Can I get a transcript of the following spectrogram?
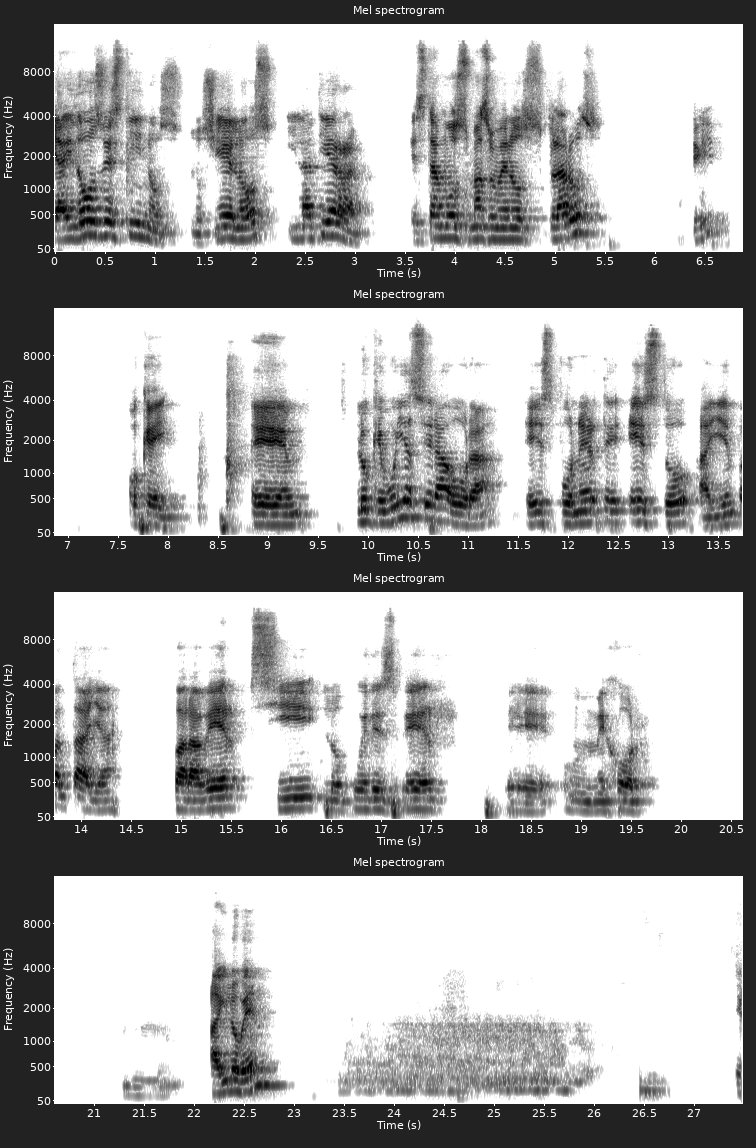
Y hay dos destinos, los cielos y la tierra. ¿Estamos más o menos claros? ¿Sí? Ok. Eh, lo que voy a hacer ahora es ponerte esto ahí en pantalla para ver si lo puedes ver eh, mejor. Mm, ¿Ahí lo ven? Sí,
